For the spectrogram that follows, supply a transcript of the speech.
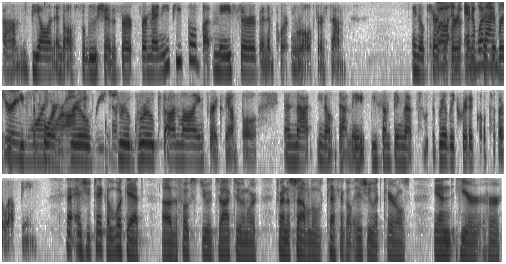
um, be all and end all solution for, for many people, but may serve an important role for some. I know caregivers well, and, and, and what caregivers I'm hearing receive more support and more through recently. through groups online, for example, and that you know that may be something that's really critical to their well-being. As you take a look at uh, the folks that you had talked to, and we're trying to solve a little technical issue at Carol's end here, her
